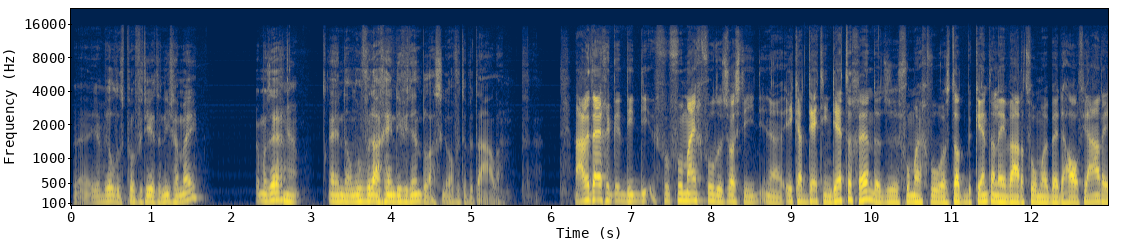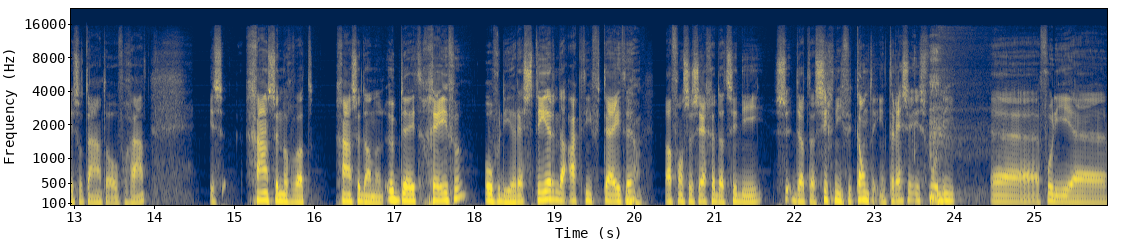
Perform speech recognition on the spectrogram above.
je Wilders profiteert er niet van mee, ik maar zeggen. Ja. En dan hoeven we daar geen dividendbelasting over te betalen. Nou, het eigenlijk, die, die, voor, voor mijn gevoel dus was die, nou, ik had 1330, hè, dat is, voor mijn gevoel was dat bekend. Alleen waar het voor me bij de halfjaarresultaten over gaat, is gaan ze nog wat, gaan ze dan een update geven over die resterende activiteiten, Ja. waarvan ze zeggen dat, ze die, dat er significante interesse is voor die, eh, voor die, eh,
